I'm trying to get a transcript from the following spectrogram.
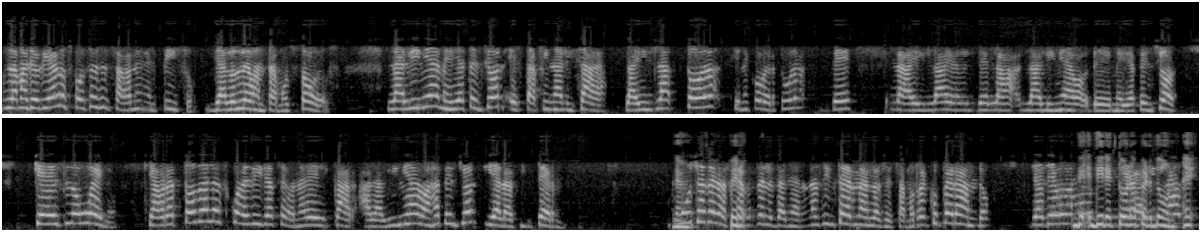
La mayoría de los postes estaban en el piso, ya los levantamos todos. La línea de media tensión está finalizada. La isla toda tiene cobertura de la isla de la, línea de media tensión. ¿Qué es lo bueno? Que ahora todas las cuadrillas se van a dedicar a la línea de baja tensión y a las internas. Muchas de las cosas que les dañaron las internas las estamos recuperando. Ya directora, perdón, eh,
